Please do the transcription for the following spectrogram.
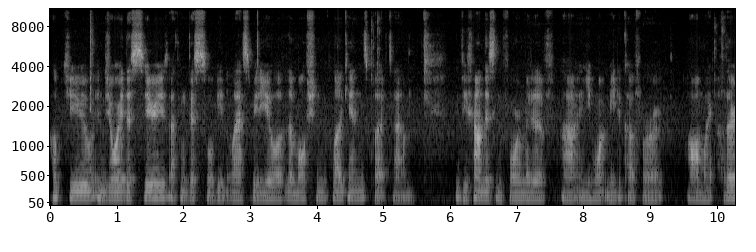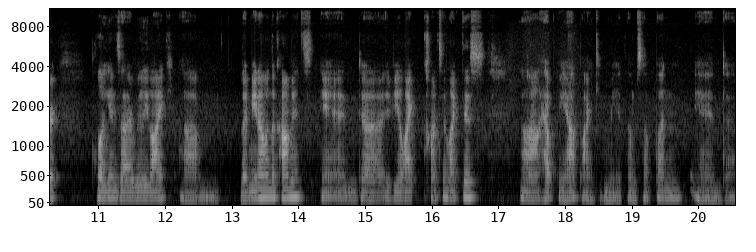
hope you enjoy this series. I think this will be the last video of the motion plugins, but um, if you found this informative uh, and you want me to cover all my other plugins that I really like, um, let me know in the comments. And uh, if you like content like this, uh, help me out by giving me a thumbs up button and uh,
